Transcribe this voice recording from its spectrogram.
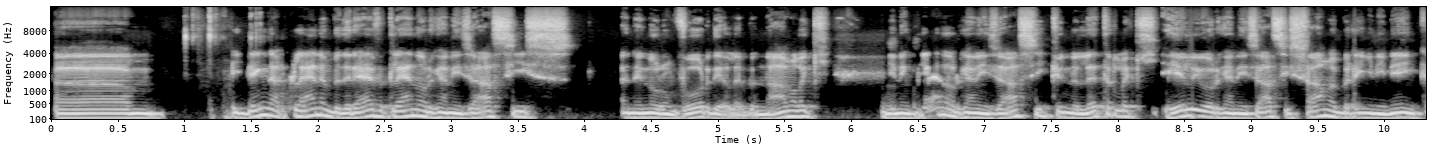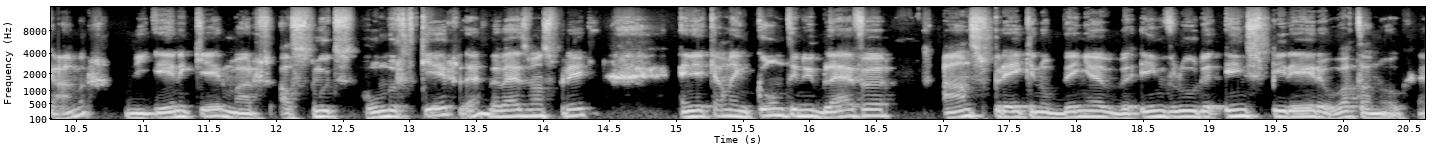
Um, ik denk dat kleine bedrijven, kleine organisaties een enorm voordeel hebben. Namelijk, in een kleine organisatie kun je letterlijk heel je organisatie samenbrengen in één kamer. Niet één keer, maar als het moet, honderd keer, hè, bij wijze van spreken. En je kan hen continu blijven aanspreken op dingen, beïnvloeden, inspireren, wat dan ook. Hè.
